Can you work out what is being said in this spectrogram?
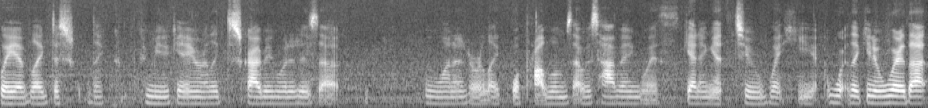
way of like dis- like communicating or like describing what it is that we wanted or like what problems I was having with getting it to what he wh- like you know where that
